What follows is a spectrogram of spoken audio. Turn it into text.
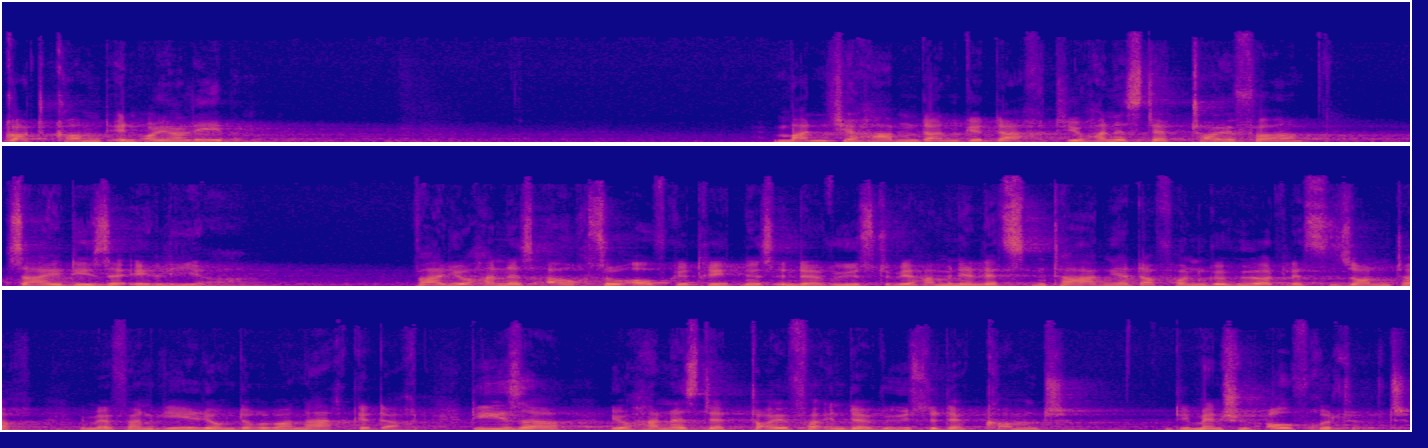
Gott kommt in euer Leben. Manche haben dann gedacht, Johannes der Täufer sei dieser Elia, weil Johannes auch so aufgetreten ist in der Wüste. Wir haben in den letzten Tagen ja davon gehört, letzten Sonntag im Evangelium darüber nachgedacht. Dieser Johannes der Täufer in der Wüste, der kommt und die Menschen aufrüttelt.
